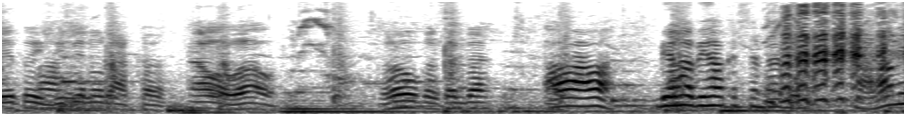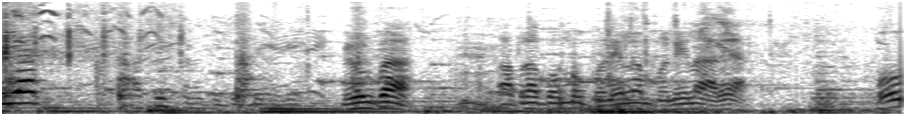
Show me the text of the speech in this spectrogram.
બે તો હિન્દી પેનો રાખે. આવો આવો હો કરશનભા આવો આવો. બેહો બેહો કરશે આરામ યાર મેહુલભા આપણા ગામમાં ભણેલા ને ભણેલા હાર્યા બહુ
